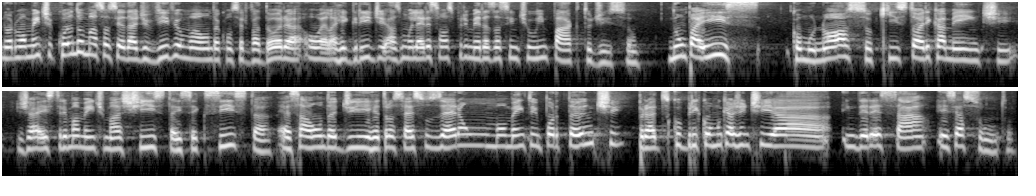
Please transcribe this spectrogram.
normalmente, quando uma sociedade vive uma onda conservadora ou ela regride, as mulheres são as primeiras a sentir o impacto disso. Num país como o nosso, que historicamente já é extremamente machista e sexista, essa onda de retrocessos era um momento importante para descobrir como que a gente ia endereçar esse assunto.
